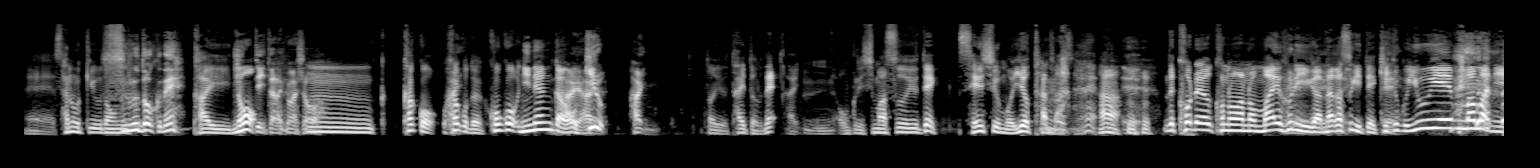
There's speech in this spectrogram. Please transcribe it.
えー、讃岐うどん鋭くね、会の、っていただきましょう。うーん、過去、過去で、ここ2年間を切る。はい。というタイトルで、はい。うんお送りします言うて、先週も言おったんだ。で、これを、このあの、前振りが長すぎて、結局言えんままに、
